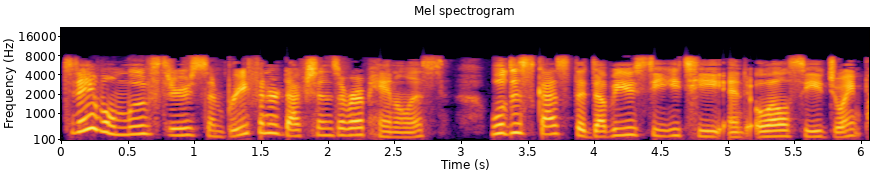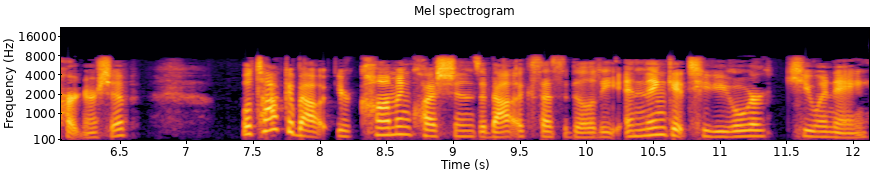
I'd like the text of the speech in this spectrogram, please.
Today we'll move through some brief introductions of our panelists. We'll discuss the WCET and OLC joint partnership, We'll talk about your common questions about accessibility and then get to your Q&A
